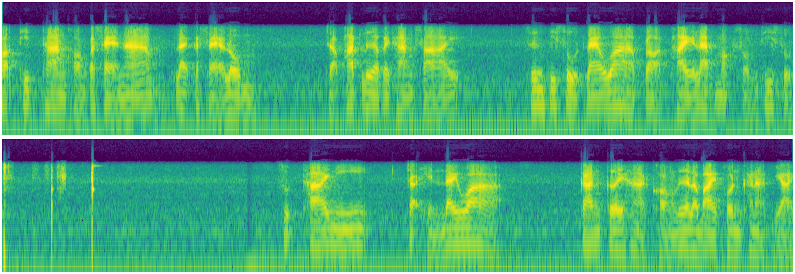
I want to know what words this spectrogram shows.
ราะทิศทางของกระแสน้ำและกระแสลม จะพัดเรือไปทางซ้าย ซึ่งพิสูจน์แล้วว่าปลอดภัยและเหมาะสมที่สุด สุดท้ายนี้จะเห็นได้ว่าการเกยหาดของเรือระบายพลขนาดใหญ่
